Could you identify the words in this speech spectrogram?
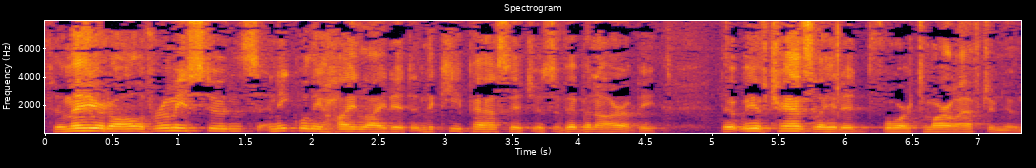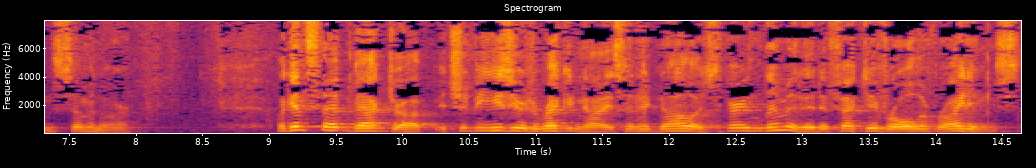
familiar to all of Rumi's students and equally highlighted in the key passages of Ibn Arabi that we have translated for tomorrow afternoon's seminar. Against that backdrop, it should be easier to recognize and acknowledge the very limited effective role of writings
